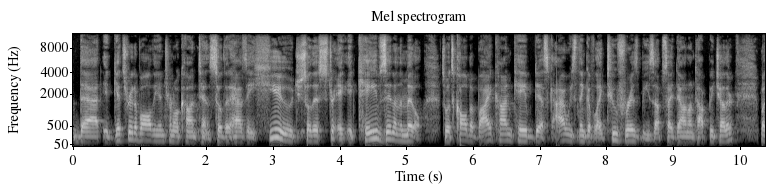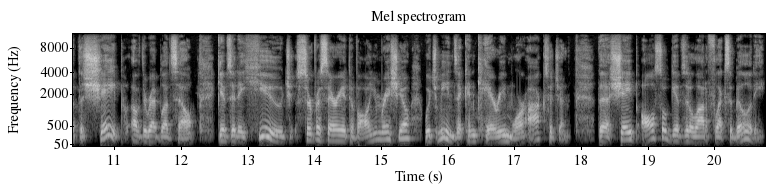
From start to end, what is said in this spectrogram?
that it gets rid of all the internal contents so that it has a huge, so this it caves in in the middle. So it's called a biconcave disc. I always think of like two frisbees upside down on top of each other. But the shape of the red blood cell gives it a huge surface area to volume ratio, which means it can carry more oxygen. The shape also gives it a lot of flexibility.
